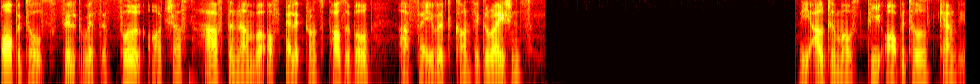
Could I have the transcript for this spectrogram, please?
Orbitals filled with the full or just half the number of electrons possible are favored configurations. The outermost p orbital can be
